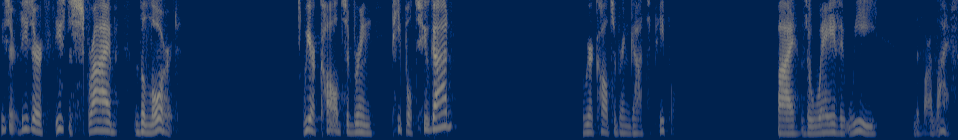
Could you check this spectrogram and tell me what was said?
These are, these are these describe the Lord. We are called to bring people to God. We are called to bring God to people by the way that we live our life.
